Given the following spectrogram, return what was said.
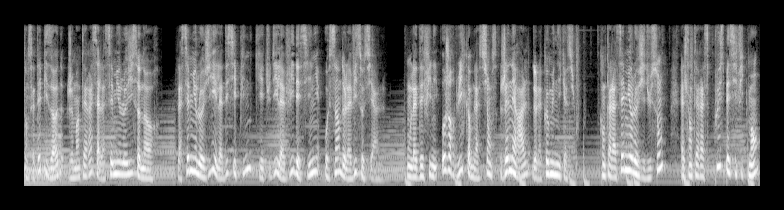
Dans cet épisode, je m'intéresse à la sémiologie sonore. La sémiologie est la discipline qui étudie la vie des signes au sein de la vie sociale. On la définit aujourd'hui comme la science générale de la communication. Quant à la sémiologie du son, elle s'intéresse plus spécifiquement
